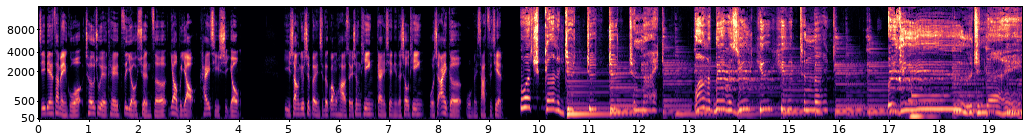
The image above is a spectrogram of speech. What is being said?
即便在美国，车主也可以自由选择要不要开启使用。以上就是本期的光华随身听，感谢您的收听，我是艾格，我们下次见。Tonight. With you tonight.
